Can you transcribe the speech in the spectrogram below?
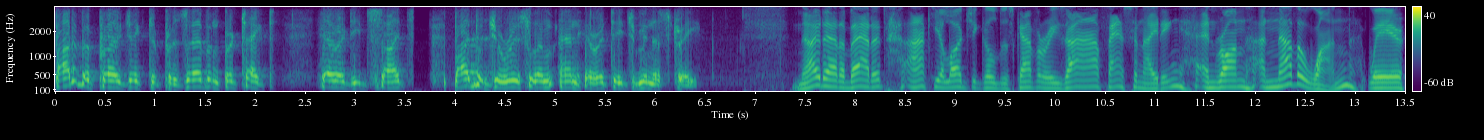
part of a project to preserve and protect heritage sites by the Jerusalem and Heritage Ministry. No doubt about it, archaeological discoveries are fascinating. And Ron, another one where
